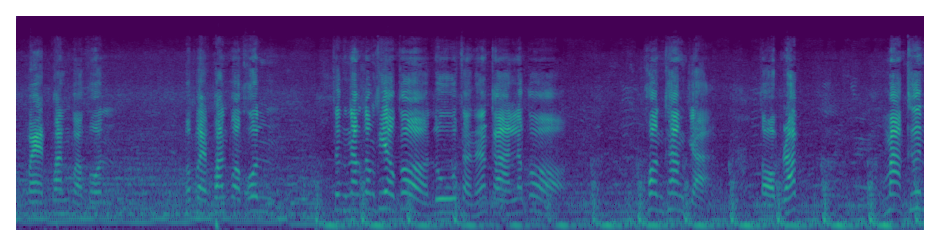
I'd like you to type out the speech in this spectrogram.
8,000 กว่าคน พอ8,000 กว่าคน ซึ่งนักท่องเที่ยวก็ดูสถานการณ์แล้วก็ค่อนข้างจะตอบรับมากขึ้น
